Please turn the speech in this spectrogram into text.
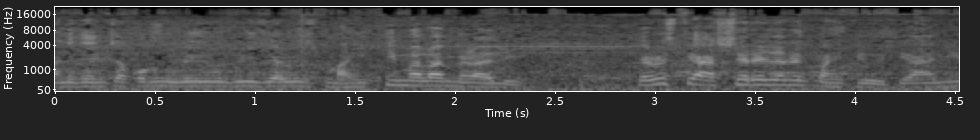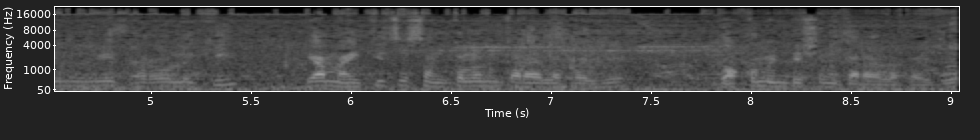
आणि त्यांच्याकडून वेगवेगळी ज्यावेळेस माहिती मला मिळाली त्यावेळेस ती आश्चर्यजनक माहिती होती. आणि मी ठरवलं की या माहितीचं संकलन करायला पाहिजे डॉक्युमेंटेशन करायला पाहिजे.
